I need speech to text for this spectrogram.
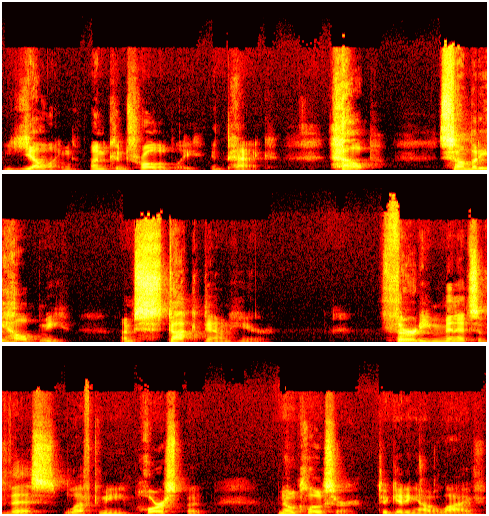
yelling uncontrollably in panic Help! Somebody help me! I'm stuck down here. 30 minutes of this left me hoarse, but no closer to getting out alive.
